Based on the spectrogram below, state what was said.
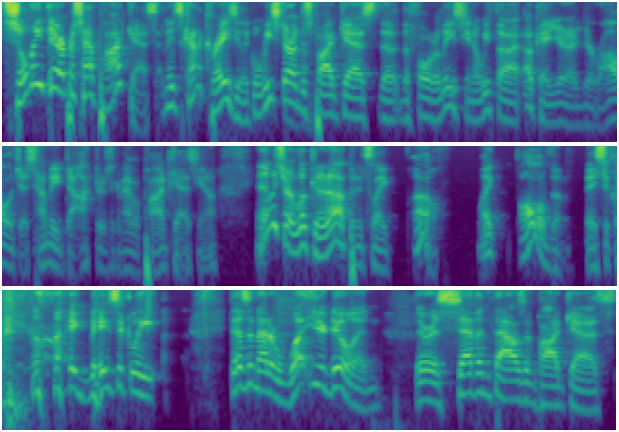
so many therapists have podcasts. I mean, it's kind of crazy. Like when we started this podcast, the the full release, you know, we thought, okay, you're a urologist. How many doctors are gonna have a podcast? You know, and then we started looking it up, and it's like, oh, like all of them, basically. like basically, doesn't matter what you're doing. There is seven thousand podcasts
